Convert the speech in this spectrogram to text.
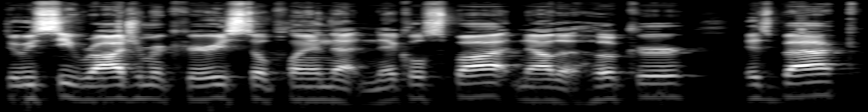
Do we see Roger McCreary still playing that nickel spot now that Hooker is back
